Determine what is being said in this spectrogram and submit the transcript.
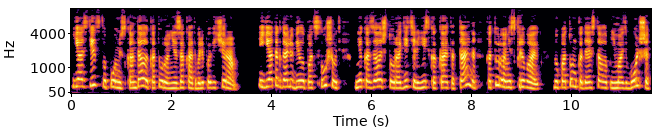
Я с детства помню скандалы, которые они закатывали по вечерам. И я тогда любила подслушивать. Мне казалось, что у родителей есть какая-то тайна, которую они скрывают. Но потом, когда я стала понимать больше,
